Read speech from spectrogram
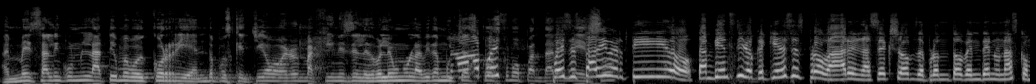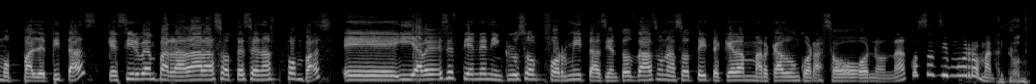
A mí me salen con un látigo, me voy corriendo, pues qué chido, bueno, imagínese, le duele a uno la vida muchas cosas pues, como para Pues está divertido. También si lo que quieres es probar, en las sex shops de pronto venden unas como paletitas que sirven para dar azotes en las pompas eh, y a veces tienen incluso formitas y entonces das un azote y te queda marcado un corazón una cosa así muy romántica. No, de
